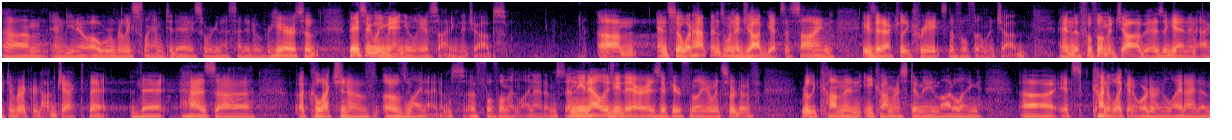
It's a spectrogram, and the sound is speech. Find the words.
um, and you know, oh, we're really slammed today, so we're going to send it over here. So basically manually assigning the jobs. Um, and so what happens when a job gets assigned is it actually creates the fulfillment job. And the fulfillment job is, again, an active record object that, that has uh, a collection of, of line items, of fulfillment line items. And the analogy there is if you're familiar with sort of really common e-commerce domain modeling, uh, it's kind of like an order and a line item.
